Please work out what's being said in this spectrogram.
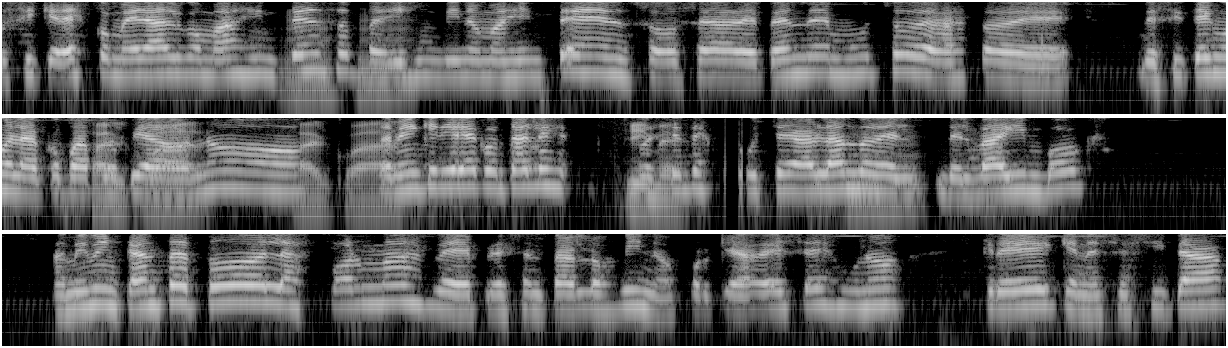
si querés comer algo más intenso, pedís un vino más intenso, o sea, depende mucho de, hasta de, de si tengo la copa apropiada o no. También quería contarles, recién te escuché hablando del, del bagging box. A mí me encanta todas las formas de presentar los vinos, porque a veces uno cree que necesita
